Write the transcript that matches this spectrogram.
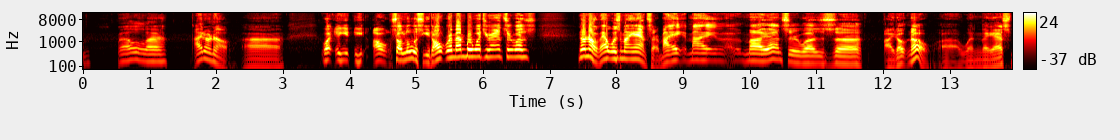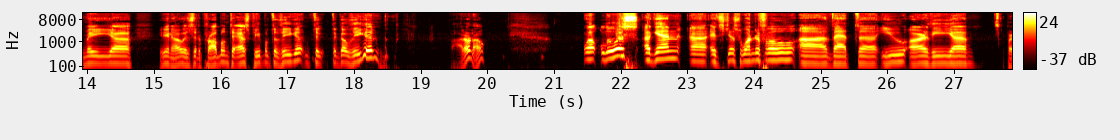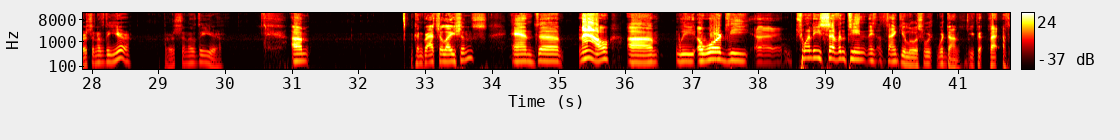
well, I don't know. What? You, you, oh, so Lewis, you don't remember what your answer was? No, no, that was my answer. My my my answer was uh, I don't know. Uh, when they asked me, uh, you know, is it a problem to ask people to vegan to, to go vegan? I don't know. Well, Lewis, again, uh, it's just wonderful uh, that uh, you are the person of the year. Person of the year. Um, congratulations. And uh, now, um, we award the uh, 2017. Thank you, Lewis. We're, we're done. You got that?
